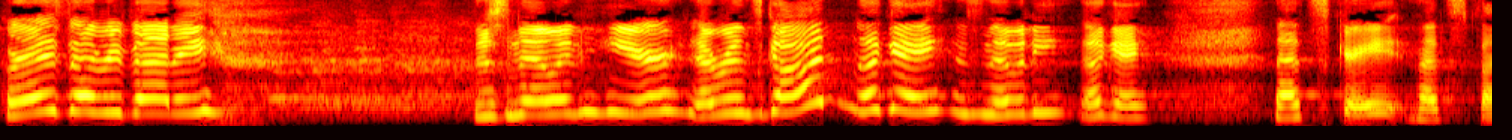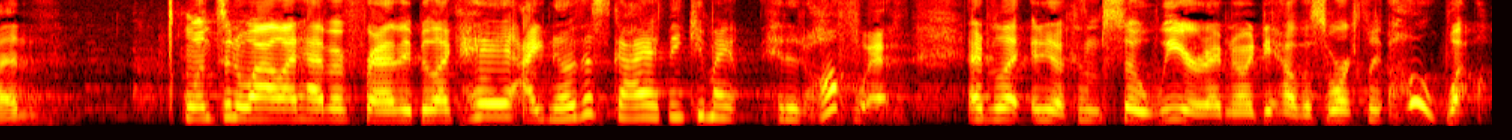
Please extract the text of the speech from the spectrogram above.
Where is everybody? There's no one here. Everyone's gone? Okay. There's nobody? Okay. That's great. That's fun. Once in a while, I'd have a friend. They'd be like, "Hey, I know this guy. I think you might hit it off with." I'd be like, "You know, because I'm so weird. I have no idea how this works." Like, "Oh, well,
